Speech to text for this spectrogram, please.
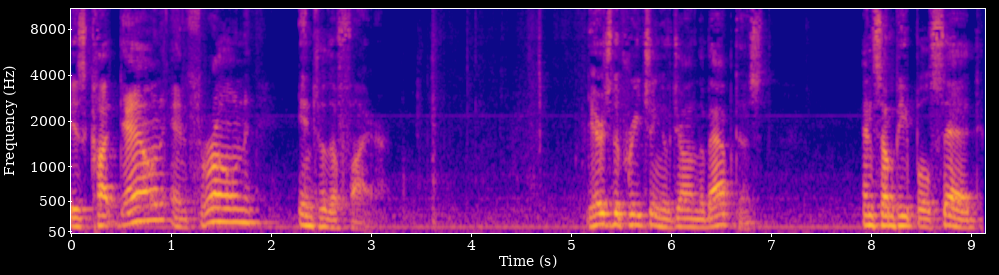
is cut down and thrown into the fire. There's the preaching of John the Baptist. And some people said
